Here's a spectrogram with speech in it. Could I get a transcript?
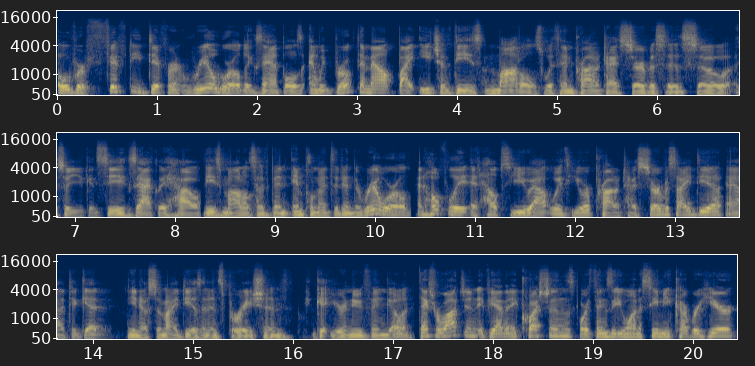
over 50 different real world examples, and we broke them out by each of these models within productized services. So, so you can see exactly how these models have been implemented in the real world. And hopefully it helps you out with your productized service idea uh, to get you know some ideas and inspiration get your new thing going thanks for watching if you have any questions or things that you want to see me cover here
